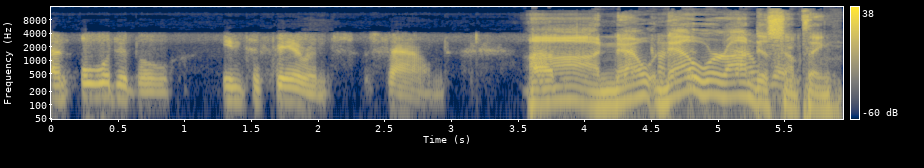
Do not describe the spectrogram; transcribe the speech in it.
an audible interference sound. Ah, um, now now we're on to something.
